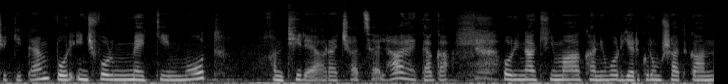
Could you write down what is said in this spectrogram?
չգիտեմ, որ ինչ որ մեկի մոտ խնդիր է առաջացել, հա, հետագա։ Օրինակ հիմա, քանի որ երկրում շատ կան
